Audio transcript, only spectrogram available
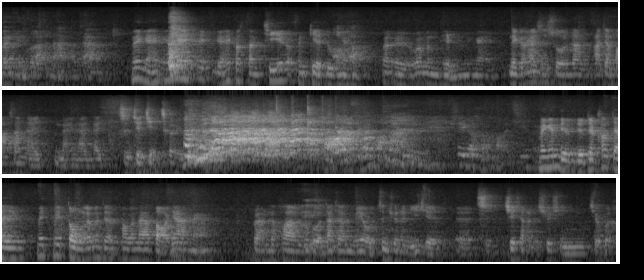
มันเห็นคนละขนาดครับอาจารย์ นี่ไงให้ให้ให้เดี๋ยวให้เขาสังชี้ให้เขาสังเกตดูไง ว่าเออว่ามันเห็นยังไง 那个还是说让阿江巴山来来来来直接检测一下。是一个很好的机会。 ไม่งั้นเดี๋ยวเดี๋ยวจะเข้าใจไม่ไม่ตรงแล้วมันจะภาวนาต่อยากนะ 不然的话，如果大家没有正确的理解，呃，接接下来的修行就会很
